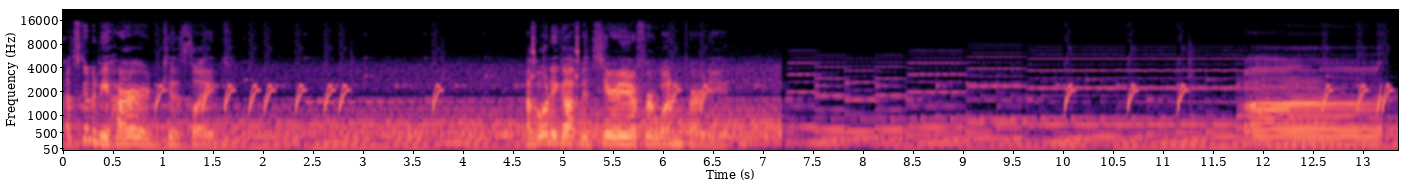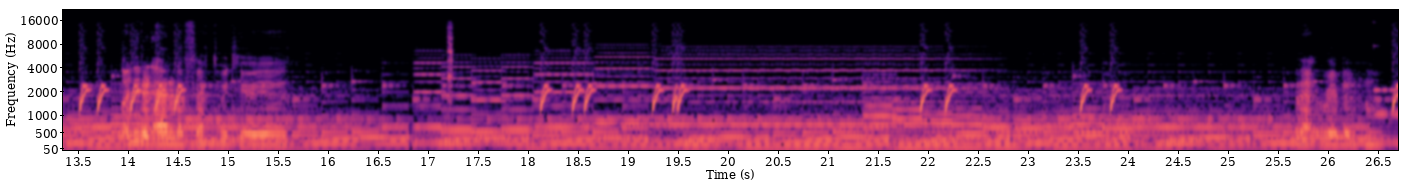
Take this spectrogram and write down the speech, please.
That's gonna be hard, because, like... I've only got materia for one party. Added effect materia. That ribbon. Hmm.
